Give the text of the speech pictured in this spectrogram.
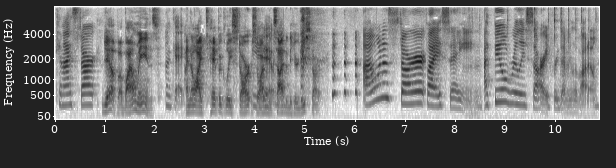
Can I start? Yeah, but by all means. Okay. I know I typically start, so You I'm do. excited to hear you start. I want to start by saying I feel really sorry for Demi Lovato.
